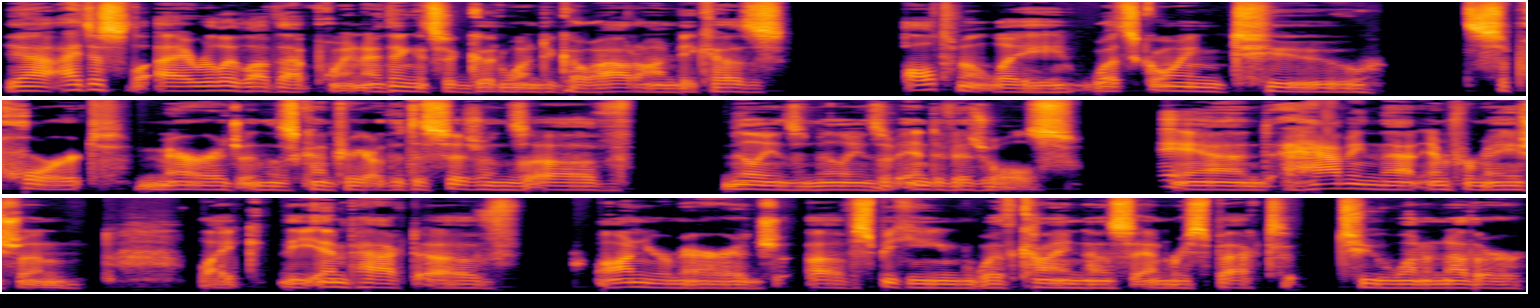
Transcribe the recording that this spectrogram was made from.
Yeah, I just, I really love that point. I think it's a good one to go out on because ultimately, what's going to support marriage in this country are the decisions of millions and millions of individuals. And having that information, like the impact of on your marriage of speaking with kindness and respect to one another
